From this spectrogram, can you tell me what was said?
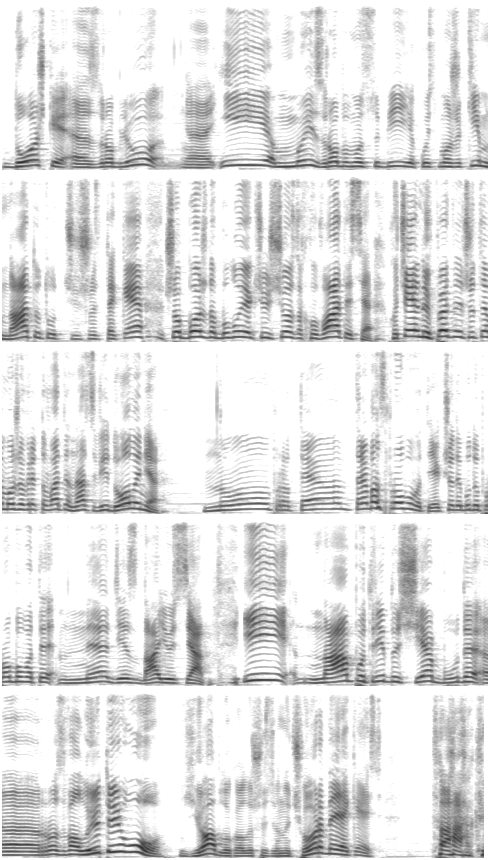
дошки е, зроблю, е, і ми зробимо собі якусь може кімнату тут чи щось таке, щоб можна було, якщо що, заховатися. Хоча я не впевнений, що це може врятувати нас від оленя. Ну, проте треба спробувати. Якщо не буду пробувати, не дізнаюся. І нам потрібно ще буде е, розвалити. О, яблуко, але щось воно чорне якесь. Так,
